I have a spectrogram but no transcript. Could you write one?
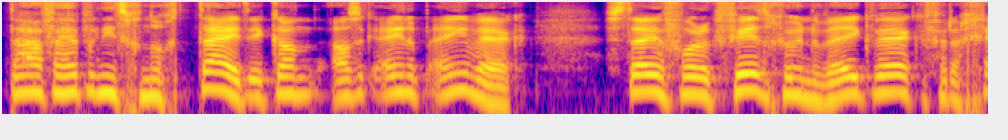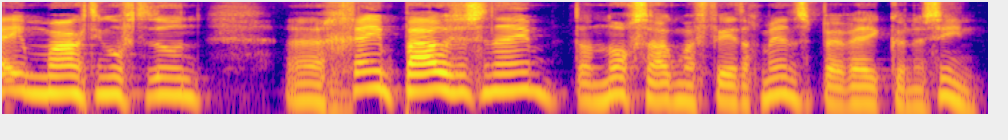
Daarvoor heb ik niet genoeg tijd. Ik kan, als ik één op één werk, stel je voor dat ik 40 uur in de week werk, verder geen marketing hoef te doen, uh, geen pauzes neem, dan nog zou ik maar 40 mensen per week kunnen zien.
